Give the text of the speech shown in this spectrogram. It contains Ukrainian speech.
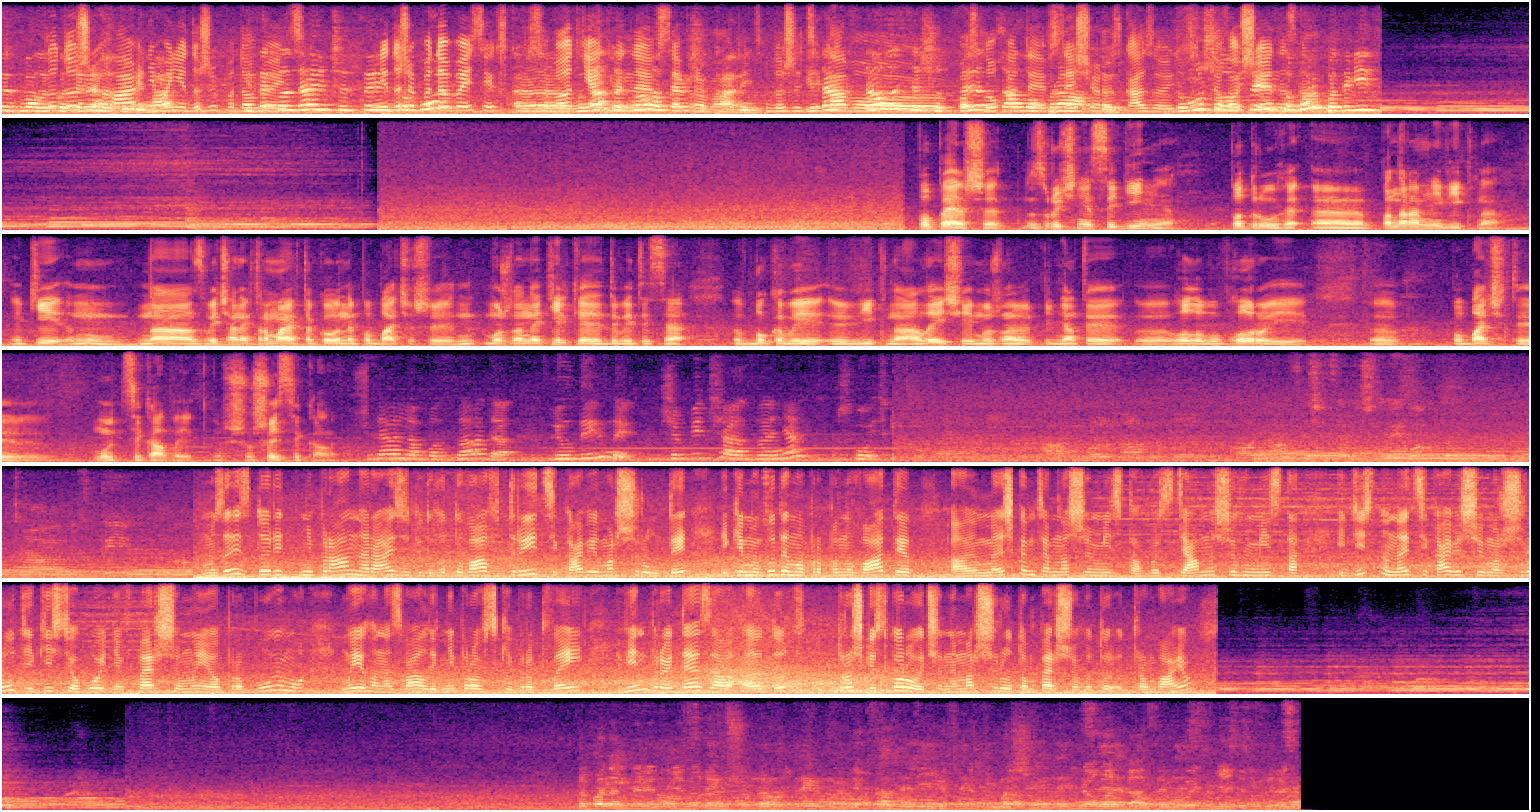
характеризували Ну дуже Катерина гарні, мені дуже І подобається. закладаючи цей Мені дуже собор, подобається е, екскурсовод, вона як він заклала все перший проводить. камінь. Дуже І так цікаво сталося, що це послухати стало все, що правдою. розказують, Тому що того, що я цей не собор, знаю. подивіться, По-перше, зручні сидіння. По-друге, е, панорамні вікна, які ну, на звичайних трамваях такого не побачиш. Е, Можна не тільки дивитися в бокові е, вікна, але ще й можна підняти е, голову вгору і побачити ну, цікаве, що- щось цікаве. спеціальна посада людини, що під час занять школи Музей історії Дніпра наразі підготував три цікаві маршрути, які ми будемо пропонувати мешканцям нашого міста, гостям нашого міста. І дійсно найцікавіший маршрут, який сьогодні вперше ми опробуємо. Ми його назвали Дніпровський Бродвей. Він пройде за е, дос- трошки скороченим маршрутом першого трамваю. Поряд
